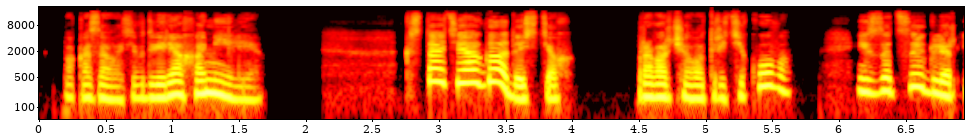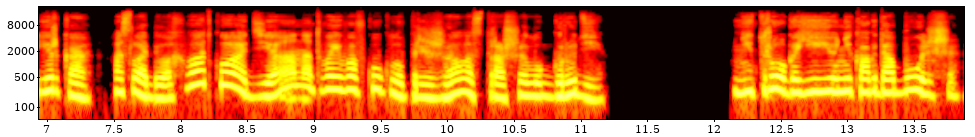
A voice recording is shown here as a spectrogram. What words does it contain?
— показалась в дверях Амелия. «Кстати, о гадостях!» — проворчала Третьякова. Из-за циглер Ирка ослабила хватку, а Диана, отвоевав куклу, прижала страшилу к груди. «Не трогай ее никогда больше!»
